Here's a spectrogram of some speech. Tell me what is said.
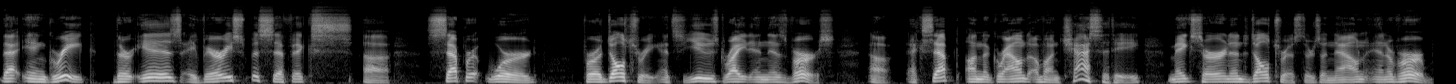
that in Greek, there is a very specific uh, separate word for adultery. It's used right in this verse. Uh, except on the ground of unchastity makes her an adulteress. There's a noun and a verb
